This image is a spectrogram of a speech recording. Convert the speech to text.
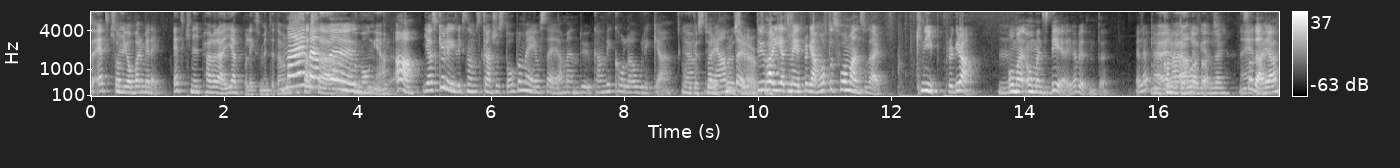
Så ett som knip, jobbar med dig. ett knip här och där hjälper liksom inte utan man Nej, måste satsa men, eh, på många. Ja, jag skulle liksom kanske stå på mig och säga men du, kan vi kolla olika Ja. varianter? Du har gett mig ett program, oftast får man sådär knipprogram. Mm. Om, man, om ens det, jag vet inte. Eller? Jag Nej, kommer det inte jag ihåg. fått. Eller? Nej, Sådär ja.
